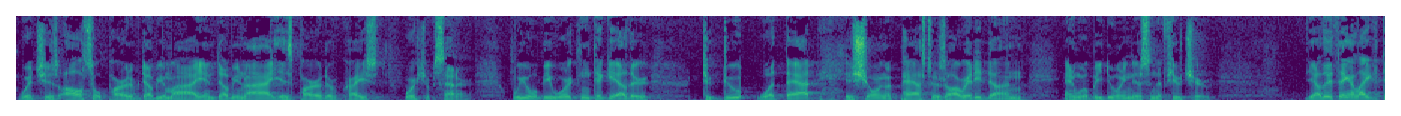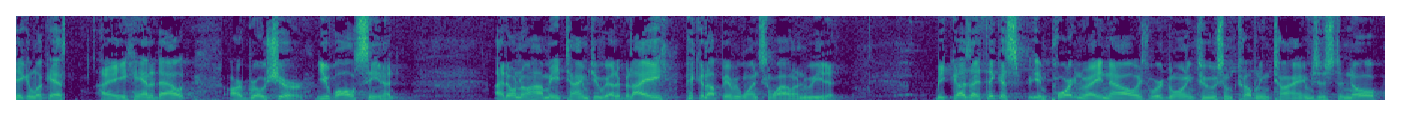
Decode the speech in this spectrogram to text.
which is also part of WMI, and WMI is part of Christ Worship Center. We will be working together to do what that is showing what Pastor has already done, and we'll be doing this in the future. The other thing I'd like to take a look at, I handed out our brochure. You've all seen it. I don't know how many times you read it, but I pick it up every once in a while and read it. Because I think it's important right now, as we're going through some troubling times, is to know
